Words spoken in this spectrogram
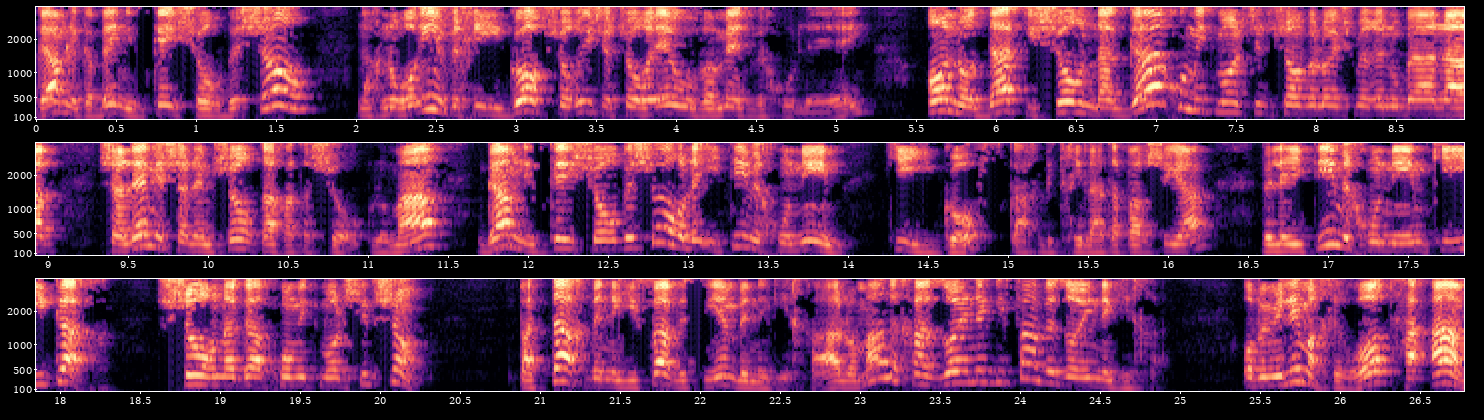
גם לגבי נזקי שור בשור, אנחנו רואים וכי יגוף שור איש את שור רעהו ומת וכולי, או נודע כי שור נגח ומתמול שלשום ולא ישמרנו בעליו, שלם ישלם שור תחת השור. כלומר, גם נזקי שור בשור לעיתים מכונים כי ייגוף, כך בתחילת הפרשייה, ולעיתים מכונים כי ייגח, שור נגח ומתמול שלשום. פתח בנגיפה וסיים בנגיחה, לומר לך זוהי נגיפה וזוהי נגיחה. או במילים אחרות, האב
